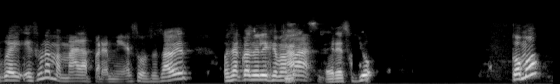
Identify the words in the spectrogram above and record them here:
güey, es una mamada para mí eso, o sea, ¿sabes? O sea, cuando le dije, mamá, Ah. Eres yo, ¿cómo?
